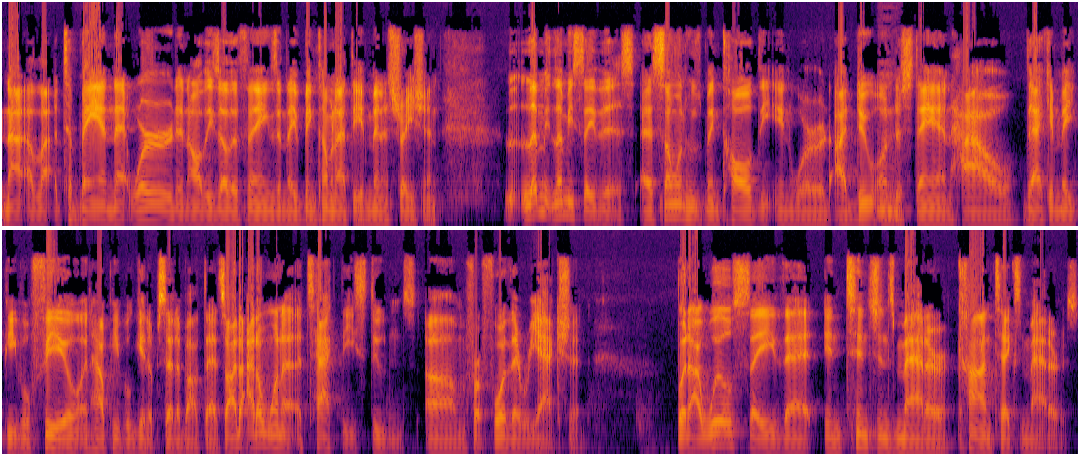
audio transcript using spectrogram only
not allow to ban that word and all these other things, and they've been coming at the administration let me let me say this. As someone who's been called the n word i do understand how that can make people feel and how people get upset about that. So i, I don't want to attack these students um, for for their reaction. But i will say that intentions matter context matters.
